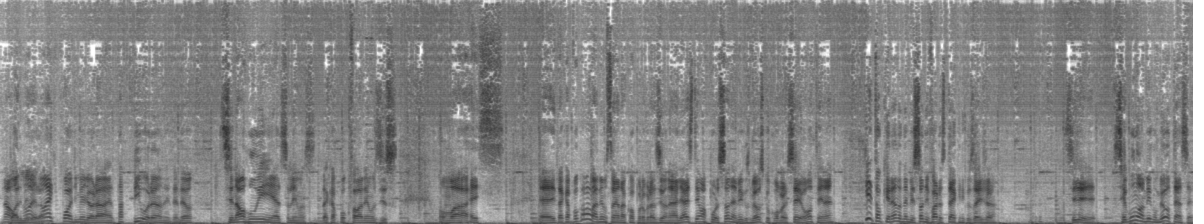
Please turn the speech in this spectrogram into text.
Não, Pode não é- melhorar. Não é, que pode melhorar, é, tá piorando, entendeu? Sinal ruim, Edson Limas. Daqui a pouco falaremos disso. Mas. É, e daqui a pouco falaremos também na Copa do Brasil, né? Aliás, tem uma porção de amigos meus que eu conversei ontem, né? Que estão querendo a demissão de vários técnicos aí já. Se, segundo um amigo meu, Tesser,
